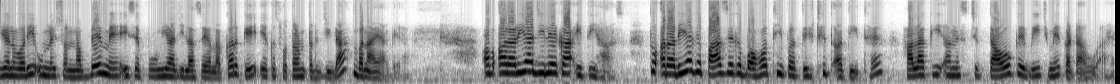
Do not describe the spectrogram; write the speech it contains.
जनवरी 1990 में इसे पूर्णिया जिला से अलग करके एक स्वतंत्र जिला बनाया गया। अब अररिया ज़िले का इतिहास। तो अररिया के पास एक बहुत ही प्रतिष्ठित अतीत है, हालाँकि अनिश्चितताओं के बीच में कटा हुआ है।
